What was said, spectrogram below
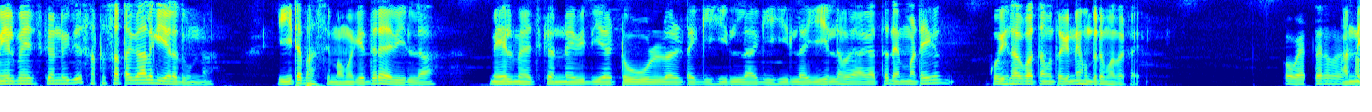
මේල් මේජ් කරන විදි සට සටගාල කියල දුන්න. ඊට පස්සේ මම ගෙදර ඇවිල්ලා මේල් මේජ් කරන විදිිය ටූල්වලට ගිහිල්ලා ගිහිල්ලා ගිහිල්ල හොයාගත්ත. දැම්මට එක කොහිලාවත් අමතගෙන හොඳට මතකයි ඇත්තනම අන්න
